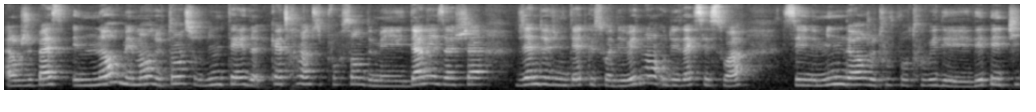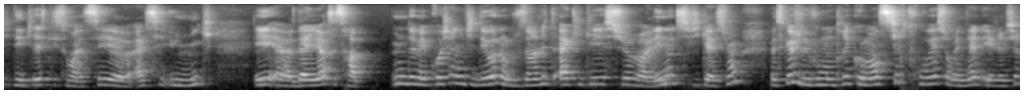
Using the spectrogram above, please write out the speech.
Alors je passe énormément de temps sur Vinted, 90% de mes derniers achats viennent de Vinted, que ce soit des vêtements ou des accessoires. C'est une mine d'or je trouve pour trouver des, pépites, des pièces qui sont assez, euh, uniques. Et euh, d'ailleurs ce sera une de mes prochaines vidéos, donc je vous invite à cliquer sur euh, les notifications parce que je vais vous montrer comment s'y retrouver sur Vinted et réussir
